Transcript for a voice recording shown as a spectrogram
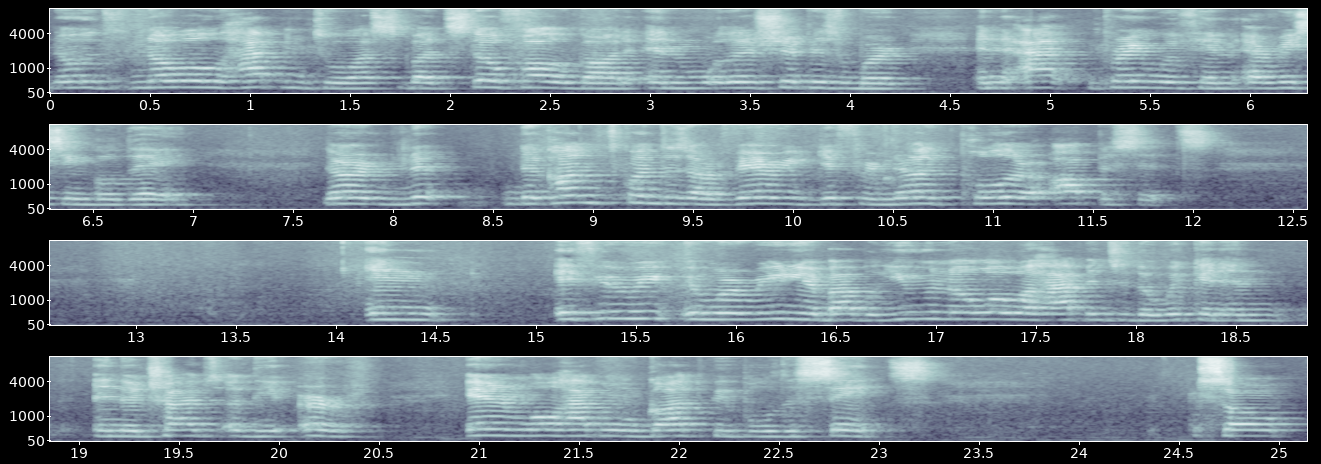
No, no will happen to us, but still follow God and worship His word and pray with Him every single day. There are the consequences are very different. They're like polar opposites. And if you re- if we're reading a Bible, you know what will happen to the wicked and in the tribes of the earth and what will happen with God's people, the saints. So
